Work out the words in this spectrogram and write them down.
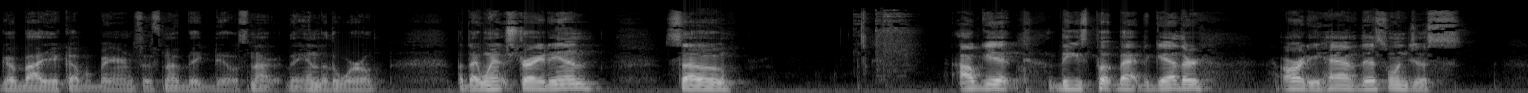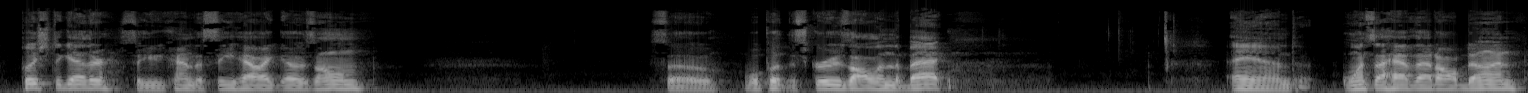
go buy you a couple bearings. It's no big deal. It's not the end of the world. But they went straight in. So I'll get these put back together. I already have this one just pushed together so you kind of see how it goes on. So we'll put the screws all in the back. And once I have that all done,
